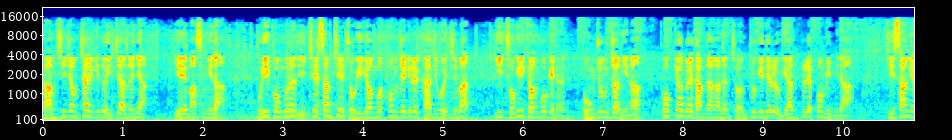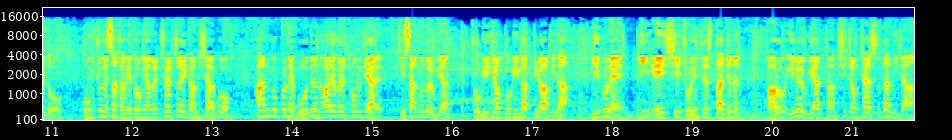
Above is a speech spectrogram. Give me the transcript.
감시 정찰기도 있지 않느냐? 예, 맞습니다. 우리 공군은 2737 조기경보 통제기를 가지고 있지만 이 조기경보기는 공중전이나 폭격을 담당하는 전투기들을 위한 플랫폼입니다. 지상에도 공중에서 적의 동향을 철저히 감시하고 한국군의 모든 화력을 통제할 지상군을 위한 조기 경보기가 필요합니다. 미군의 EAC 조인트 스타즈는 바로 이를 위한 감시 정찰 수단이자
